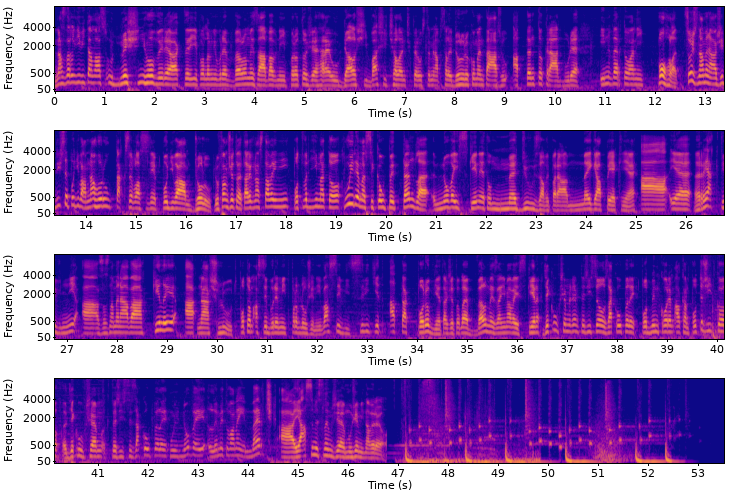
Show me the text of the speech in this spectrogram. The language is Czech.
Nazdar lidi, vítám vás u dnešního videa, který podle mě bude velmi zábavný, protože hraju další vaši challenge, kterou jste mi napsali dolů do komentářů a tentokrát bude invertovaný pohled. Což znamená, že když se podívám nahoru, tak se vlastně podívám dolů. Doufám, že to je tady v nastavení, potvrdíme to. Půjdeme si koupit tenhle nový skin, je to Medusa, vypadá mega pěkně a je reaktivní a zaznamenává killy a náš loot. Potom asi bude mít prodloužený vlasy, víc svítit a tak podobně, takže tohle je velmi zajímavý skin. Děkuju všem lidem, kteří si ho zakoupili pod mým kódem Alkan Potržítko, děkuju všem, kteří si zakoupili koupili můj nový limitovaný merch a já si myslím, že může mít na video.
